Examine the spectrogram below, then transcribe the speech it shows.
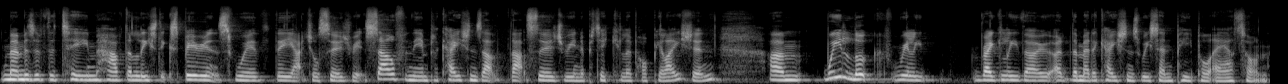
members of the team have the least experience with the actual surgery itself and the implications of that surgery in a particular population. Um, we look really regularly, though, at the medications we send people out on.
